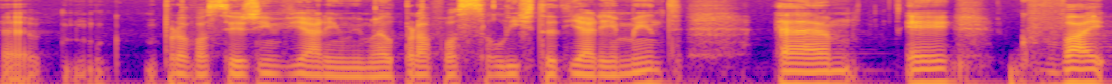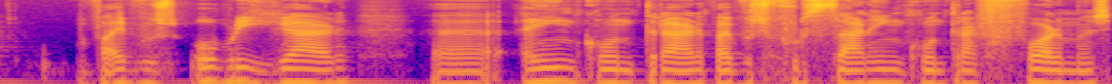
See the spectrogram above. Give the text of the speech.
uh, para vocês enviarem um e-mail para a vossa lista diariamente um, é que vai, vai vos obrigar uh, a encontrar, vai vos forçar a encontrar formas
